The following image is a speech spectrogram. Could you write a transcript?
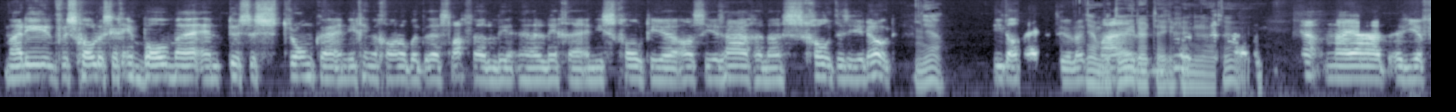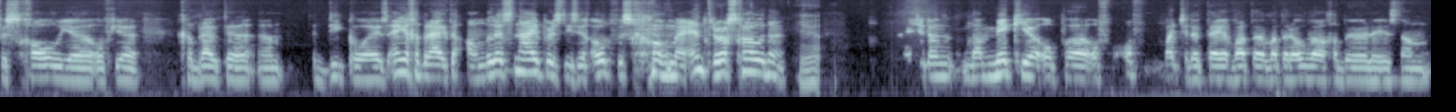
Maar die verscholen zich in bomen en tussen stronken. En die gingen gewoon op het eh, slagveld li- eh, liggen. En die schoten je, als ze je zagen, dan schoten ze je dood. ja. Niet altijd natuurlijk. ja maar wat doe je daar tegen inderdaad? Hè? Ja, nou ja, je verschool je of je gebruikte ehm, decoys. En je gebruikte andere snipers die zich ook verscholen en terugschoten. Ja, Weet je, dan, dan mik je op, eh, of, of wat, je er wat, er- wat er ook wel gebeurde is dan,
